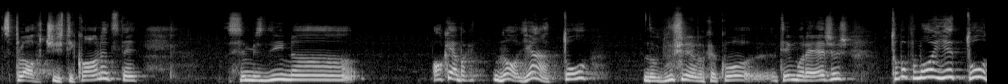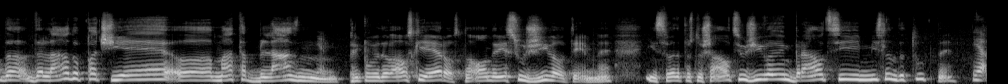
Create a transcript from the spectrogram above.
sploh čisti konec. Ne, se mi zdi, da okay, je no, ja, to navdušenje, kako temu rečeš. To pa po mojem je to, da, da Lado pač je, uh, ima ta blazen, ja. pripovedovalski eros, no, on res uživa v tem. Ne? In seveda poslušalci uživajo in bravci, mislim, da tudi. Ja.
